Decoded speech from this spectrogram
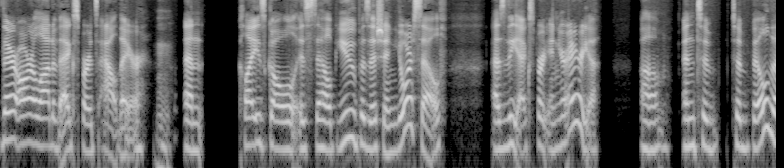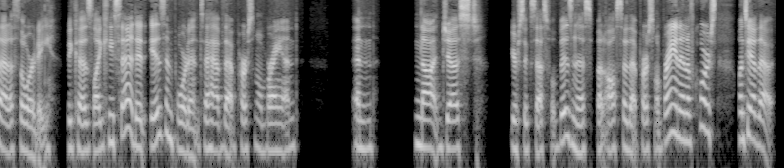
there are a lot of experts out there. Mm. And Clay's goal is to help you position yourself as the expert in your area um, and to to build that authority because like he said it is important to have that personal brand and not just your successful business but also that personal brand. And of course once you have that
